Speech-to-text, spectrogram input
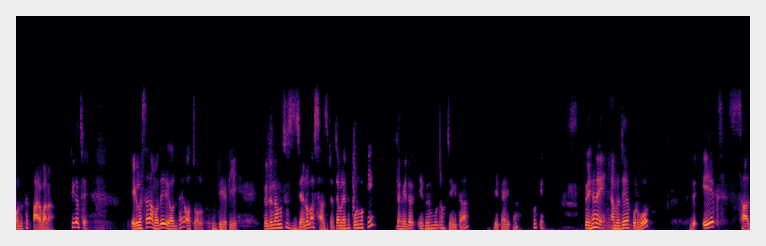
অন্যথা পারবা না। ঠিক আছে? এগুলো স্যার আমাদের এই অধ্যায় অচল ডিরেক্টলি তো এটার নাম হচ্ছে জেনোবা বা সাজ ড্যাট যেমন এটা পড়ব কি? দেখো এটা এক্সাম্পলটা হচ্ছে এটা এটা এটা ওকে তো এখানে আমরা যেটা পড়ব, যে X such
